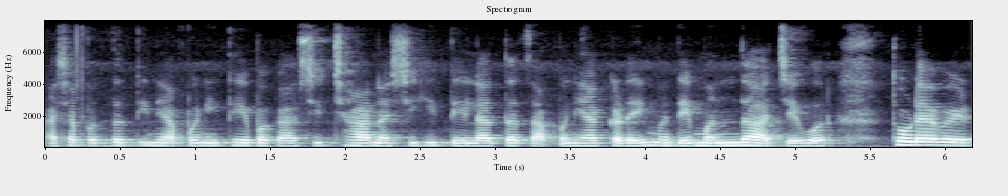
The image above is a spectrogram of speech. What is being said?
अशा पद्धतीने आपण इथे बघा अशी छान अशी ही तेलातच आपण या कढईमध्ये मंद आचेवर थोड्या वेळ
